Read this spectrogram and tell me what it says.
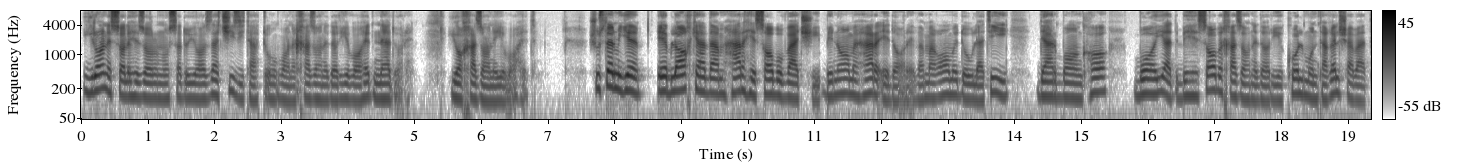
ایران سال 1911 چیزی تحت عنوان خزانه داری واحد نداره یا خزانه واحد. شوستر میگه ابلاغ کردم هر حساب و وجهی به نام هر اداره و مقام دولتی در بانک ها باید به حساب خزانه داری کل منتقل شود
